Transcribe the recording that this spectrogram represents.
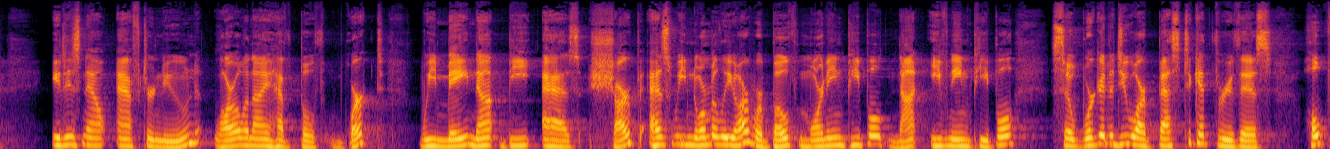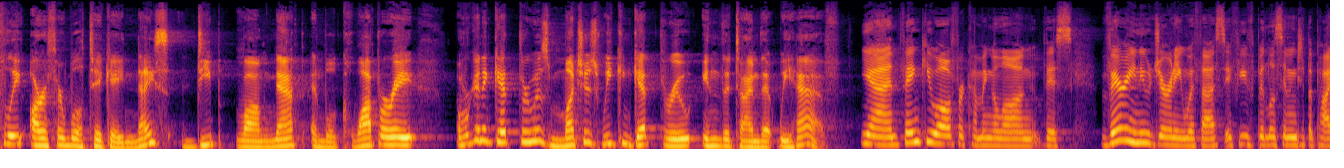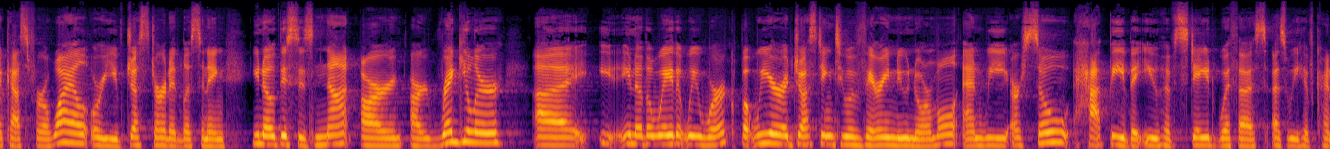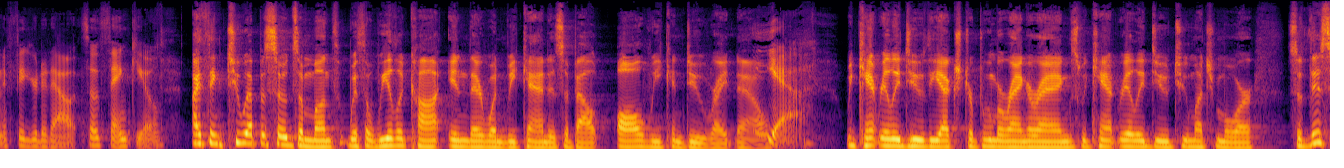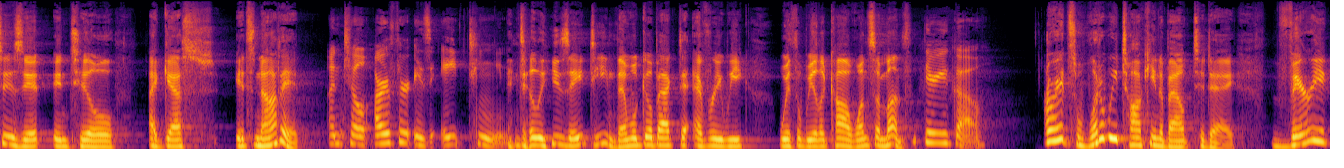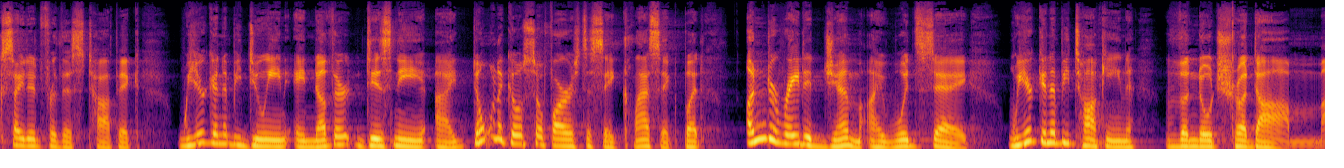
It is now afternoon. Laurel and I have both worked. We may not be as sharp as we normally are. We're both morning people, not evening people. So we're going to do our best to get through this. Hopefully, Arthur will take a nice, deep, long nap and will cooperate. And we're going to get through as much as we can get through in the time that we have. Yeah, and thank you all for coming along this very new journey with us. If you've been listening to the podcast for a while or you've just started listening, you know this is not our our regular uh, you know the way that we work but we are adjusting to a very new normal and we are so happy that you have stayed with us as we have kind of figured it out so thank you I think two episodes a month with a wheel of Ka in there when we can is about all we can do right now. Yeah. We can't really do the extra boomerangerangs. We can't really do too much more. So this is it until I guess it's not it. Until Arthur is 18. Until he's 18. Then we'll go back to every week with a wheel of Ka once a month. There you go. All right. So what are we talking about today? Very excited for this topic we are going to be doing another Disney. I don't want to go so far as to say classic, but underrated gem, I would say. We are going to be talking the Notre Dame.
